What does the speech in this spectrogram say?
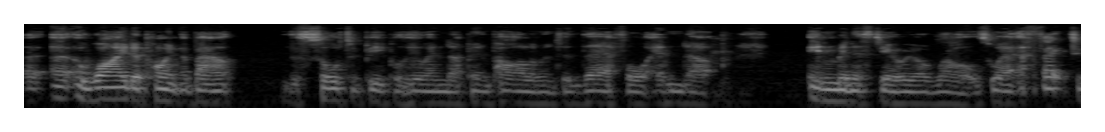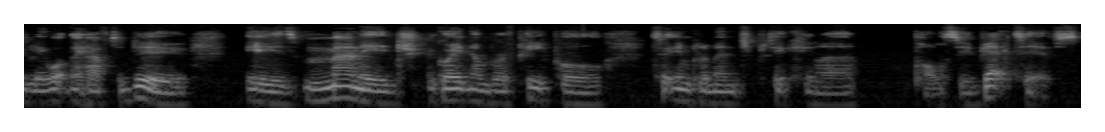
a, a, wider point about the sort of people who end up in parliament and therefore end up in ministerial roles, where effectively what they have to do is manage a great number of people to implement particular policy objectives.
